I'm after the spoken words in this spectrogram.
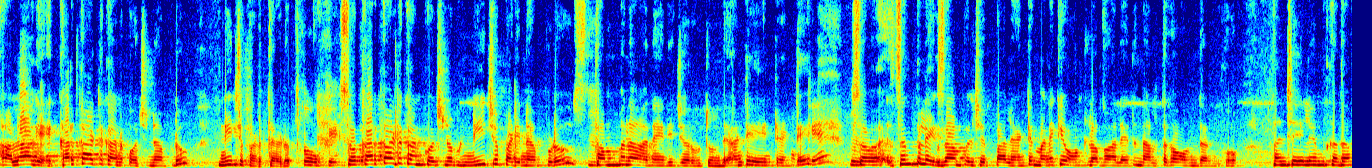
అలాగే కర్కాటకానికి వచ్చినప్పుడు నీచ పడతాడు. సో కర్కాటకానికి వచ్చినప్పుడు నీచ పడినప్పుడు స్తంభన అనేది జరుగుతుంది. అంటే ఏంటంటే. సో సింపుల్ ఎగ్జాంపుల్ చెప్పాలంటే మనకి ఒంట్లో బాగాలేదు నలతగా ఉందనుకో పని చేయలేం కదా?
